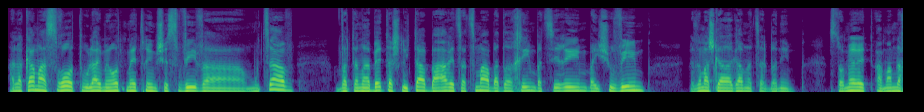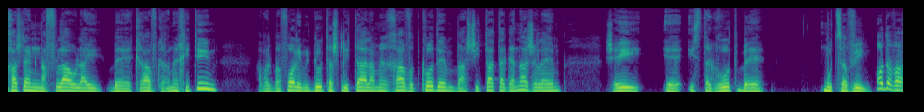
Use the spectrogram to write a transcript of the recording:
על הכמה עשרות, אולי מאות מטרים שסביב המוצב, אבל אתה מאבד את השליטה בארץ עצמה, בדרכים, בצירים, ביישובים, וזה מה שקרה גם לצלבנים. זאת אומרת, הממלכה שלהם נפלה אולי בקרב קרני חיטין, אבל בפועל הם איבדו את השליטה על המרחב עוד קודם בשיטת הגנה שלהם, שהיא אה, הסתגרות במוצבים. עוד דבר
